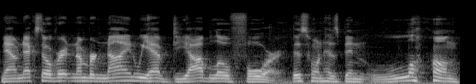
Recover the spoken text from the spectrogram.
Now, next over at number 9, we have Diablo 4. This one has been long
